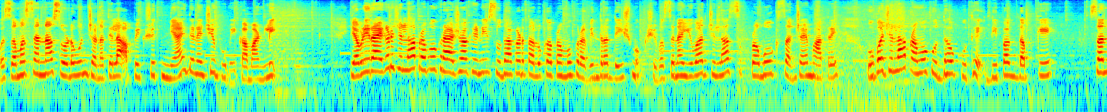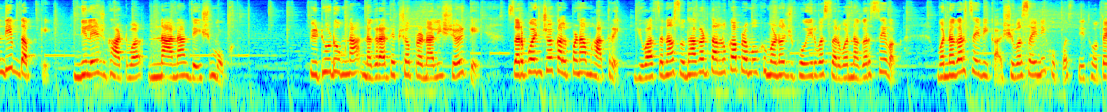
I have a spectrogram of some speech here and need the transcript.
व समस्यांना सोडवून जनतेला अपेक्षित न्याय देण्याची भूमिका मांडली. यावेळी रायगड जिल्हा प्रमुख राजा खिणी सुधागड तालुका प्रमुख रवींद्र देशमुख शिवसेना युवा जिल्हा प्रमुख संजय म्हात्रे उपजिल्हा प्रमुख उद्धव कुथे दीपक दबके संदीप दबके निलेश घाटवळ नाना देशमुख पिठू डुमना नगराध्यक्ष प्रणाली शेळके सरपंच कल्पना म्हात्रे युवासेना सुधागड तालुका प्रमुख मनोज भोईर व सर्व नगरसेवक व नगरसेविका शिवसैनिक उपस्थित होते.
